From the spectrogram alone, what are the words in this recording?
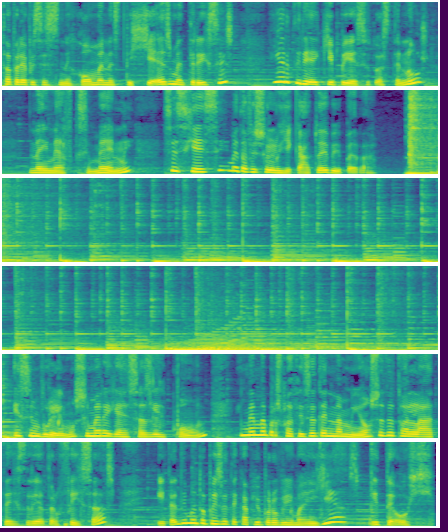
θα πρέπει σε συνεχόμενες τυχαίες μετρήσεις η αρτηριακή πίεση του ασθενούς να είναι αυξημένη σε σχέση με τα φυσιολογικά του επίπεδα. Συμβουλή μου σήμερα για εσάς λοιπόν είναι να προσπαθήσετε να μειώσετε το αλάτι στη διατροφή σας, είτε αντιμετωπίζετε κάποιο πρόβλημα υγείας, είτε όχι.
